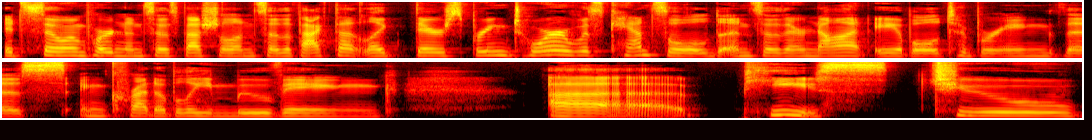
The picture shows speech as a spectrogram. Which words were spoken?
it's so important and so special. And so the fact that like their spring tour was canceled, and so they're not able to bring this incredibly moving, piece to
